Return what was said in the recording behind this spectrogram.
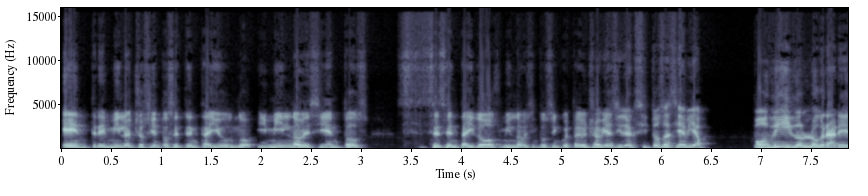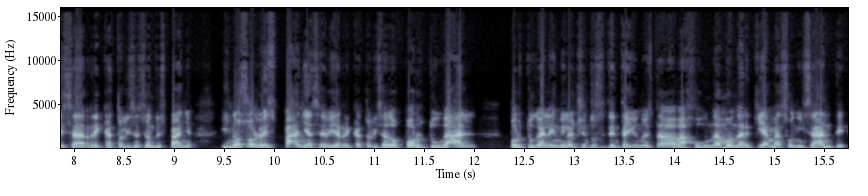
entre 1871 y 1962, 1958 había sido exitosa si había podido lograr esa recatolización de España. Y no solo España se había recatolizado, Portugal. Portugal en 1871 estaba bajo una monarquía masonizante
